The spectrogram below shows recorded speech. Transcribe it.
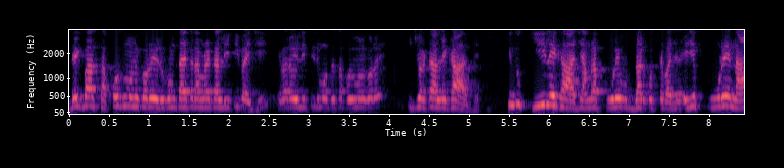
দেখবা সাপোজ মনে করো এরকম টাইপের আমরা একটা লিপি পাইছি, এবার ওই লিপির মধ্যে সাপোজ মনে করো কিছু একটা লেখা আছে। কিন্তু কি লেখা আছে আমরা পড়ে উদ্ধার করতে পারছি না। এই যে পড়ে না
